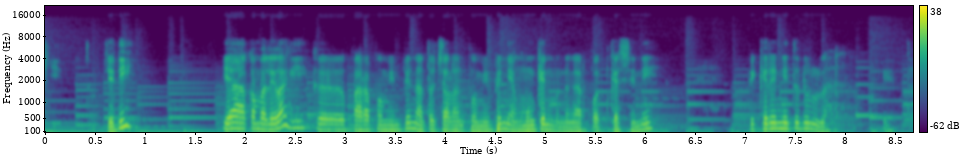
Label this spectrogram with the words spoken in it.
gitu. Jadi ya kembali lagi ke para pemimpin atau calon pemimpin yang mungkin mendengar podcast ini, pikirin itu dulu lah. Gitu.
